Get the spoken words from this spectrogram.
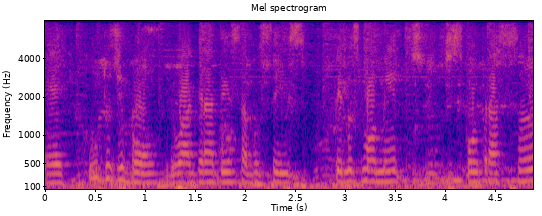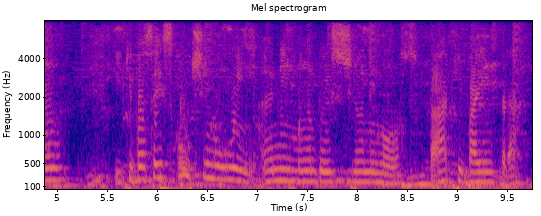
É, tudo de bom. Eu agradeço a vocês pelos momentos de descontração e que vocês continuem animando este ano nosso, tá? Que vai entrar.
